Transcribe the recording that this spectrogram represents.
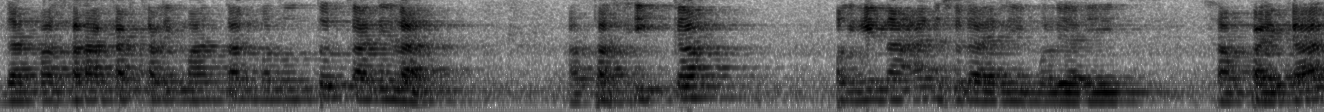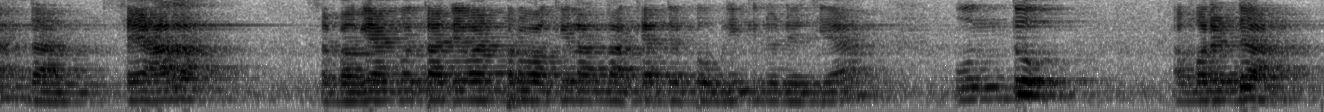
Dan masyarakat Kalimantan menuntut keadilan atas sikap penghinaan yang sudah Edi Mulyadi sampaikan dan saya harap sebagai anggota Dewan Perwakilan Rakyat Republik Indonesia untuk meredam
